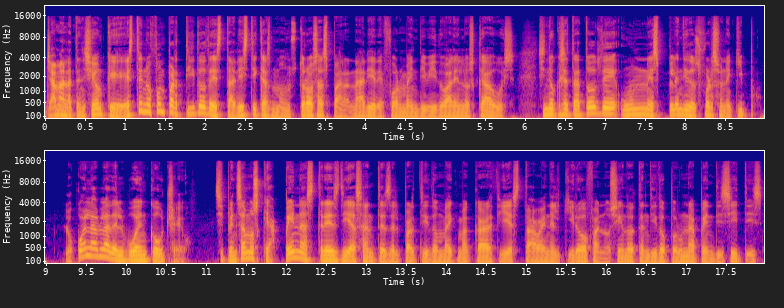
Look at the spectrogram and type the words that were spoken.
Llama la atención que este no fue un partido de estadísticas monstruosas para nadie de forma individual en los Cowboys, sino que se trató de un espléndido esfuerzo en equipo, lo cual habla del buen coacheo. Si pensamos que apenas tres días antes del partido Mike McCarthy estaba en el quirófano siendo atendido por una apendicitis,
